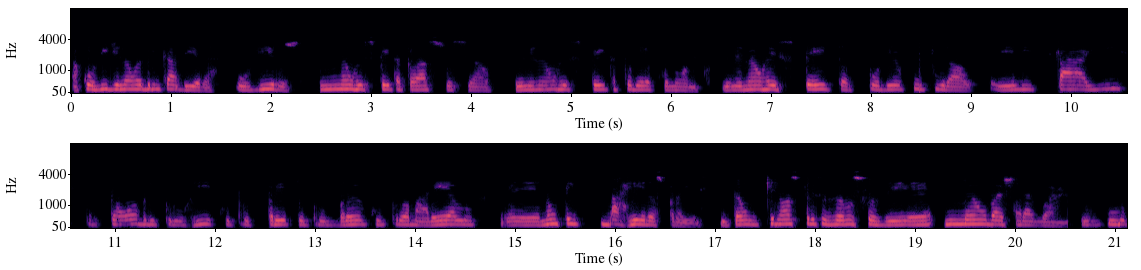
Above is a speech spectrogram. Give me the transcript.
A Covid não é brincadeira. O vírus não respeita classe social, ele não respeita poder econômico, ele não respeita poder cultural. Ele aí para o pobre, para o rico, para o preto, para o branco, para o amarelo, é, não tem barreiras para ele. Então, o que nós precisamos fazer é não baixar a guarda. O,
